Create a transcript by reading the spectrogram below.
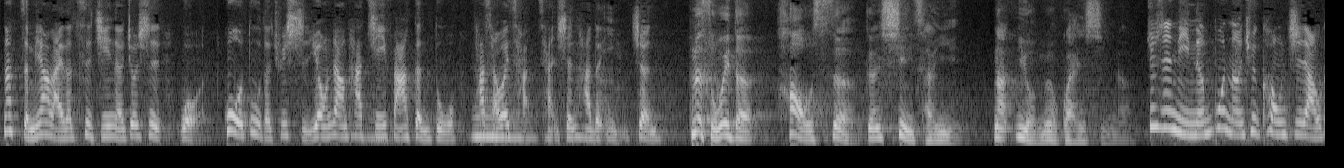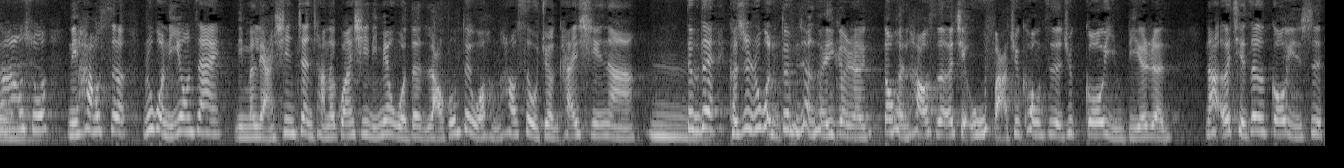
那怎么样来的刺激呢？就是我过度的去使用，让它激发更多，它才会产产生它的瘾症。那所谓的好色跟性成瘾，那又有没有关系呢？就是你能不能去控制啊？我刚刚说你好色，如果你用在你们两性正常的关系里面，我的老公对我很好色，我就很开心啊，嗯，对不对？可是如果你对任何一个人都很好色，而且无法去控制的去勾引别人，那而且这个勾引是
